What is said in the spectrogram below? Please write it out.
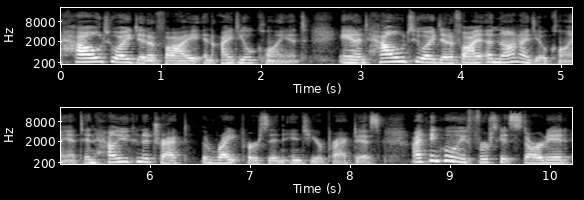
how to identify an ideal client and how to identify a non ideal client and how you can attract the right person into your practice. I think when we first get started,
